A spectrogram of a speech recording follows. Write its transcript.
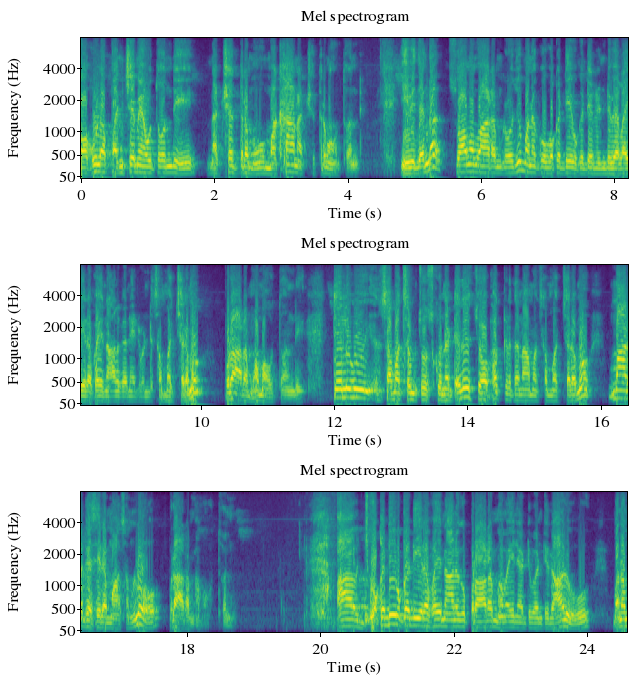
బహుళ పంచమి అవుతోంది నక్షత్రము మఖా నక్షత్రం అవుతోంది. ఈ విధంగా సోమవారం రోజు మనకు ఒకటి ఒకటి రెండు వేల ఇరవై నాలుగు అనేటువంటి సంవత్సరము ప్రారంభం అవుతోంది తెలుగు సంవత్సరం చూసుకున్నట్టయితే శోభకృత నామ సంవత్సరము మార్గశిర మాసంలో ప్రారంభమవుతుంది. ఆ ఒకటి ఒకటి ఇరవై నాలుగు ప్రారంభమైనటువంటి నాడు మనం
